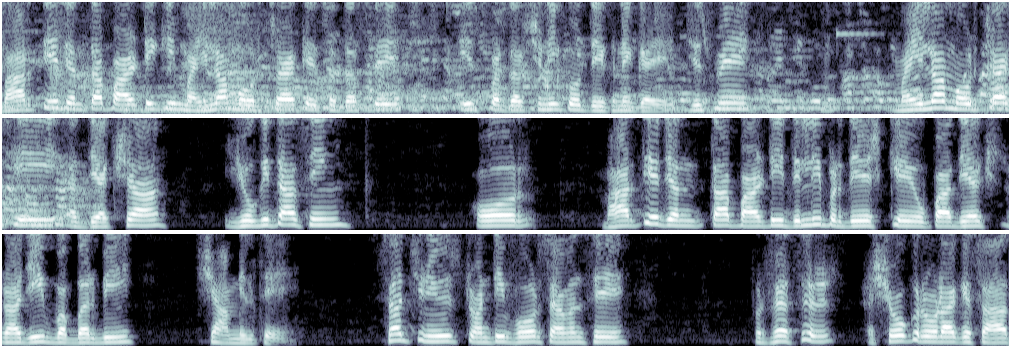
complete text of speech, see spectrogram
भारतीय जनता पार्टी की महिला मोर्चा के सदस्य इस प्रदर्शनी को देखने गए, जिसमें महिला मोर्चा की अध्यक्षा योगिता सिंह और भारतीय जनता पार्टी दिल्ली प्रदेश के उपाध्यक्ष राजीव बब्बर भी शामिल थे। सच न्यूज़ 24 सेवन से प्रोफेसर अशोक अरोड़ा के साथ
